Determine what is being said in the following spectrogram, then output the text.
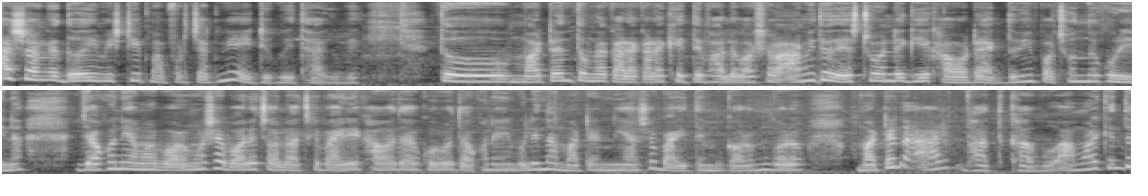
আর সঙ্গে দই, মিষ্টি, পাঁপড় চাটনি এইটুকুই থাকবে। তো মাটন তোমরা কারা কারা খেতে ভালোবাসো? আমি তো রেস্টুরেন্টে গিয়ে খাওয়াটা একদমই পছন্দ করি না। যখনই আমার বড়মশা বলে, চলো আজকে বাইরে খাওয়া দাওয়া করব, তখন আমি বলি, না, মাটন নিয়ে আসো, বাড়িতে গরম গরম মাটন আর ভাত খাব। আমার কিন্তু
